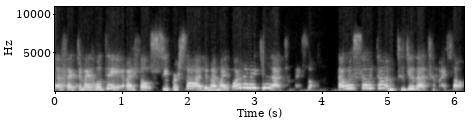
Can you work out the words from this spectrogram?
affected my whole day. And I felt super sad. And I'm like, why did I do that to myself? That was so dumb to do that to myself.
